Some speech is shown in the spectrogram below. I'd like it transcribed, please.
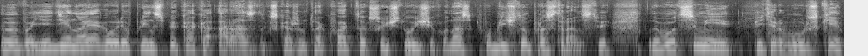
э, воедино, а я говорю, в принципе, как о, о разных, скажем так, фактах, существующих у нас в публичном пространстве. Вот. СМИ петербургские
